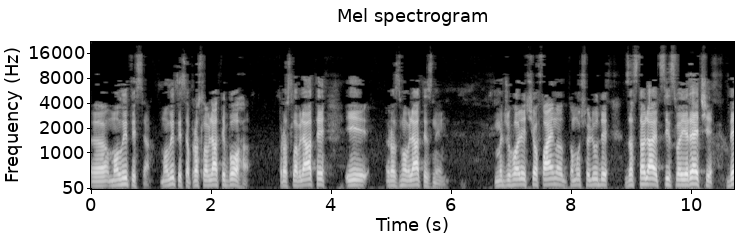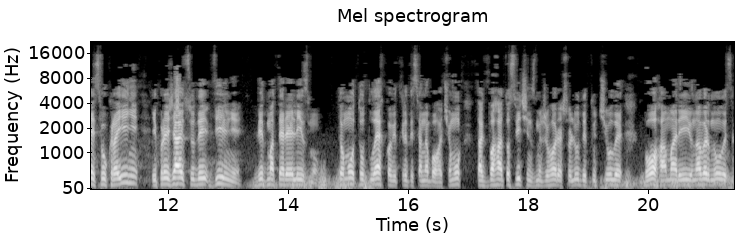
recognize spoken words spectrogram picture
е, молитися, молитися, прославляти Бога, прославляти і розмовляти з ним. В Меджугорі що файно, тому що люди заставляють всі свої речі десь в Україні і приїжджають сюди вільні від матеріалізму. Тому тут легко відкритися на Бога. Чому так багато свідчень з Меджугоря, що люди тут чули Бога, Марію, навернулися?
